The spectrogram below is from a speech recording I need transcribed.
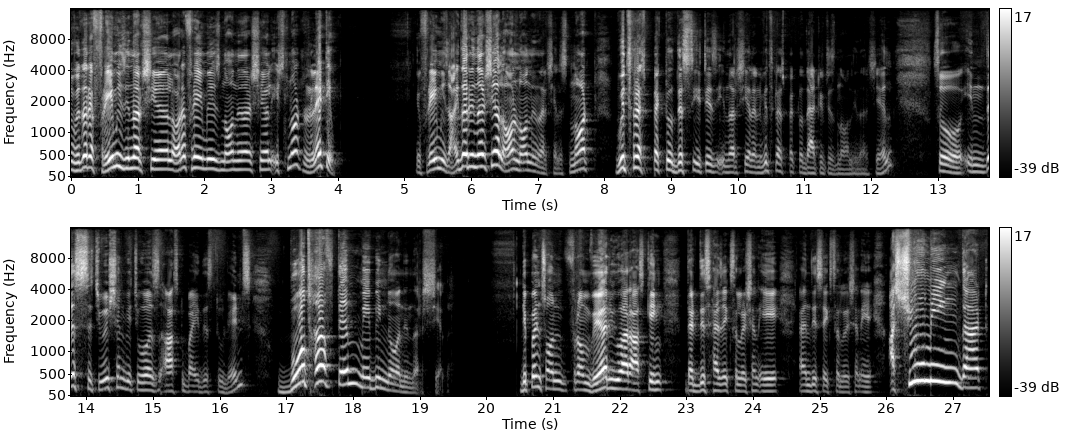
So, whether a frame is inertial or a frame is non-inertial, it is not relative. A frame is either inertial or non-inertial, it is not with respect to this it is inertial and with respect to that it is non-inertial. So, in this situation which was asked by the students, both of them may be non-inertial depends on from where you are asking that this has acceleration a and this acceleration a. Assuming that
